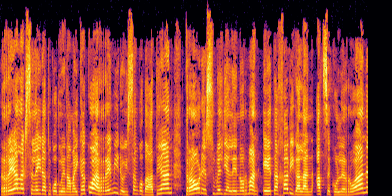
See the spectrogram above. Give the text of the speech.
realak zelairatuko duen amaikakoa, Remiro izango da atean, Traore Zubeldia Lenorman eta Javi Galan atzeko lerroan,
